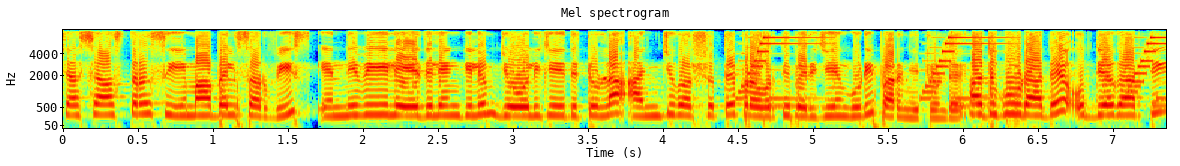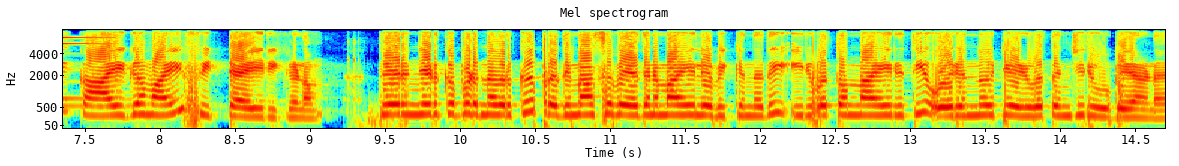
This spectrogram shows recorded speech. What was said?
Sashastra Seema Bal service എന്നിവയിൽ ഏതിലെങ്കിലും ജോലി ചെയ്തിട്ടുള്ള അഞ്ചു വർഷത്തെ പ്രവൃത്തി പരിചയം കൂടി പറഞ്ഞിട്ടുണ്ട്. അതുകൂടാതെ ഉദ്യോഗാർത്ഥി കായികമായി ഫിറ്റ് ആയിരിക്കണം തിരഞ്ഞെടുക്കപ്പെടുന്നവർക്ക് പ്രതിമാസ വേതനമായി ലഭിക്കുന്നത് ഇരുപത്തൊന്നായിരത്തി ഒരുന്നൂറ്റി എഴുപത്തഞ്ച് രൂപയാണ്.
